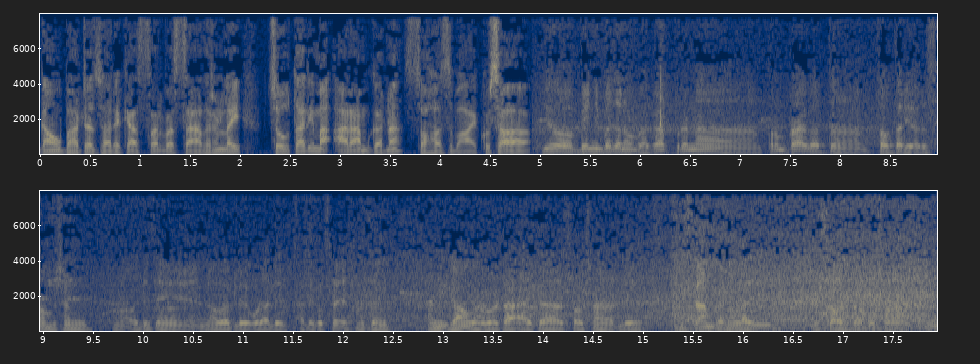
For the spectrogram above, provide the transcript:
गाउँबाट झरेका सर्वसाधारणलाई चौतारीमा आराम गर्न सहज भएको छ। यो बेनी बजारमा भएका पुराना परम्परागत चौतारीहरू संरक्षण अहिले चाहिँ नगरले ओडाले थालेको छ। यसमा चाहिँ हामी गाउँघरबाट आएका संस्थानहरूले विश्राम गर्नलाई सहज भएको छ भने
